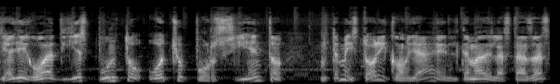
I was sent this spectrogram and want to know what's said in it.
ya llegó a 10.8% un tema histórico ya, el tema de las tasas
